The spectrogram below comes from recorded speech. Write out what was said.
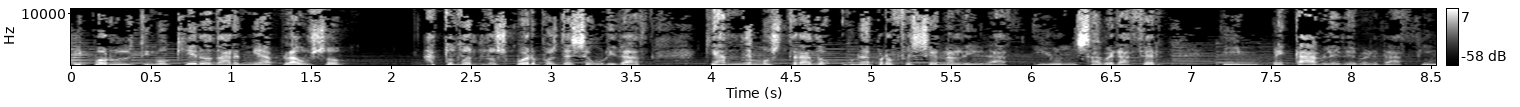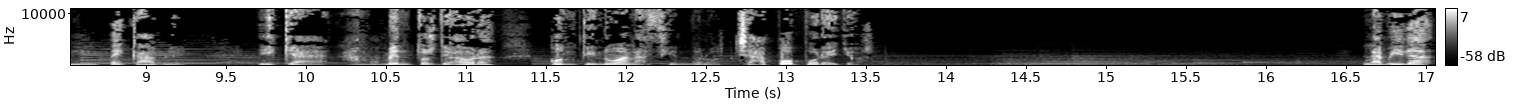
Y por último quiero dar mi aplauso a todos los cuerpos de seguridad que han demostrado una profesionalidad y un saber hacer impecable, de verdad, impecable, y que a, momentos de ahora continúan haciéndolo. Chapó por ellos. La vida,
